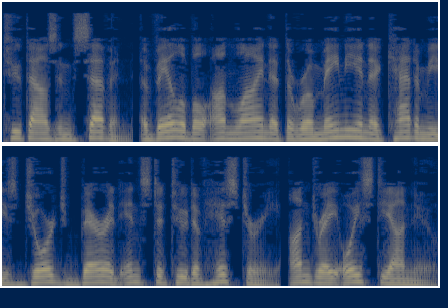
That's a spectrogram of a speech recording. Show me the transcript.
2007 available online at the Romanian Academy's George Barițiu Institute of History Andrei Oisteanu,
